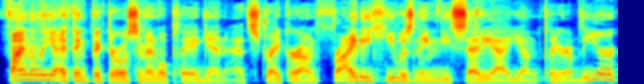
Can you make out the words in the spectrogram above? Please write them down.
Finally, I think Victor Osimhen will play again at striker. On Friday, he was named the Serie A Young Player of the Year,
